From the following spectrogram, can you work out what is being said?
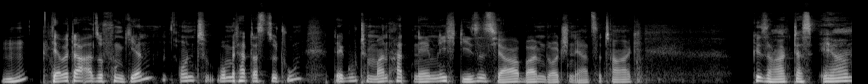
Mhm. Der wird da also fungieren. Und womit hat das zu tun? Der gute Mann hat nämlich dieses Jahr beim Deutschen Ärztetag gesagt, dass er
